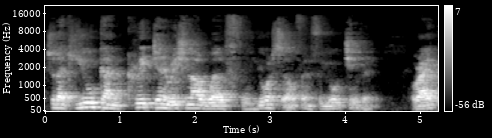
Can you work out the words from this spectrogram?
so that you can create generational wealth for yourself and for your children. All right?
